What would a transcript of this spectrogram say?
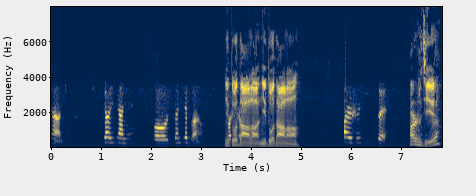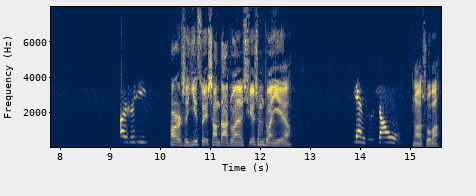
想请教一下您是否专接本？你多大了？你多大了？二十一岁，二十几？二十一，二十一岁上大专，学什么专业啊？电子商务。啊，说吧。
